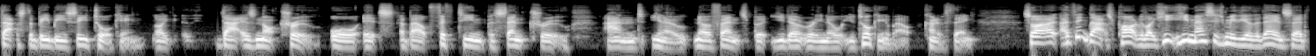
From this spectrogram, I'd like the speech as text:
that's the BBC talking. Like that is not true, or it's about fifteen percent true, and you know, no offense, but you don't really know what you're talking about, kind of thing. So I, I, think that's part of it. Like he he messaged me the other day and said,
